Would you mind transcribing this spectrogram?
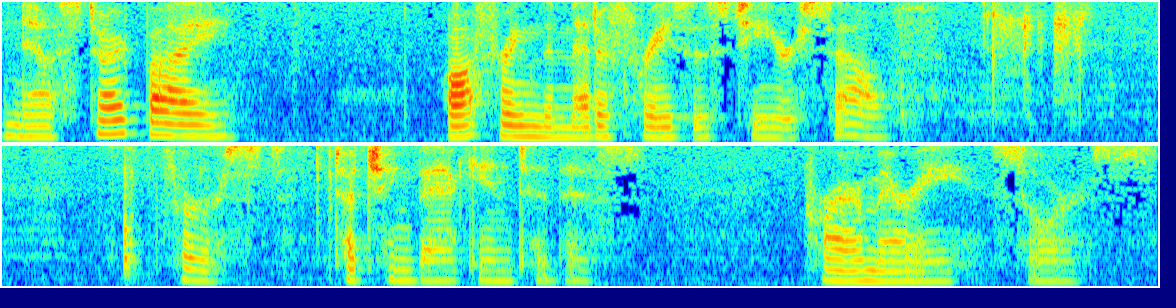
And now start by offering the metta phrases to yourself first, touching back into this primary source.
